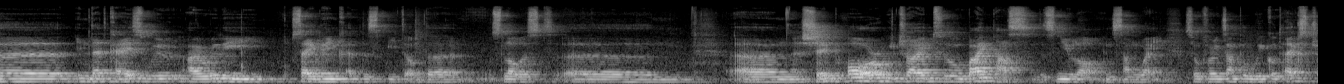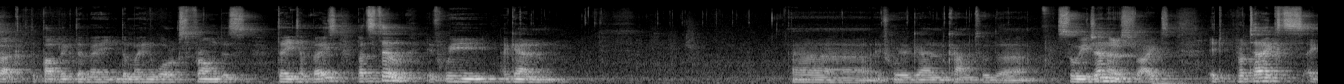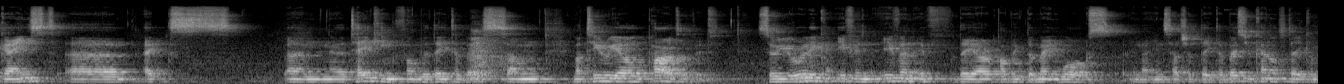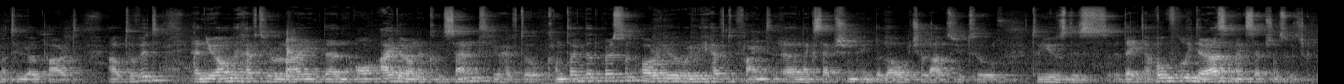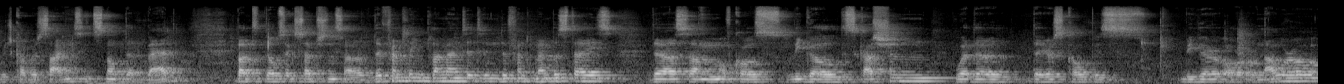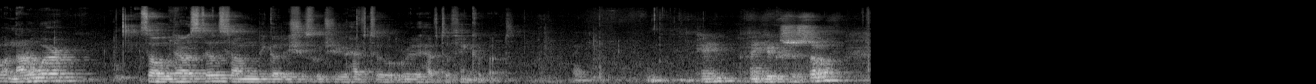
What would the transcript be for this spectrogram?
in that case, we are really sailing at the speed of the slowest um, um, shape, or we try to bypass this new law in some way. So, for example, we could extract the public domain, domain works from this database, but still, if we again, uh, if we again come to the sui generis right, it protects against uh, ex, um, uh, taking from the database some material part of it. So you really even, even if they are public domain works in, in such a database, you cannot take a material part out of it, and you only have to rely then on, either on a consent, you have to contact that person, or you really have to find an exception in the law which allows you to, to use this data. Hopefully there are some exceptions which, which cover science, it's not that bad, but those exceptions are differently implemented in different member states. There are some, of course, legal discussion whether their scope is bigger or narrower. Or narrower. So there are still some legal issues which you have to really have to think about. Okay, thank you, Krzysztof.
